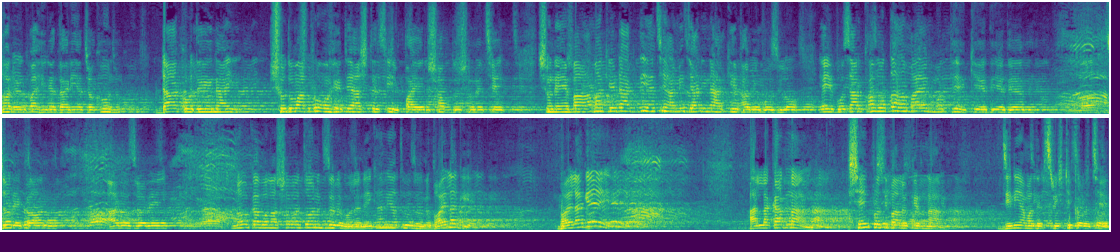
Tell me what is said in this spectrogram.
ঘরের বাহিরে দাঁড়িয়ে যখন ডাকও দেই নাই। শুধুমাত্র হেঁটে আসতেছি, পায়ের শব্দ শুনেছে। শুনে মা আমাকে ডাক দিয়েছে, আমি জানি না কীভাবে বুঝলো। এই বোঝার ক্ষমতা মায়ের মধ্যে কে দিয়ে দেন? জোরে কন, আরও জোরে। নৌকা বলার সময় তো অনেক জোরে বলেন, এখানে এত জোরে। ভয় লাগে? ভয় লাগে? আল্লাহ কার নাম? সেই প্রতিপালকের নাম, যিনি আমাদের সৃষ্টি করেছেন।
